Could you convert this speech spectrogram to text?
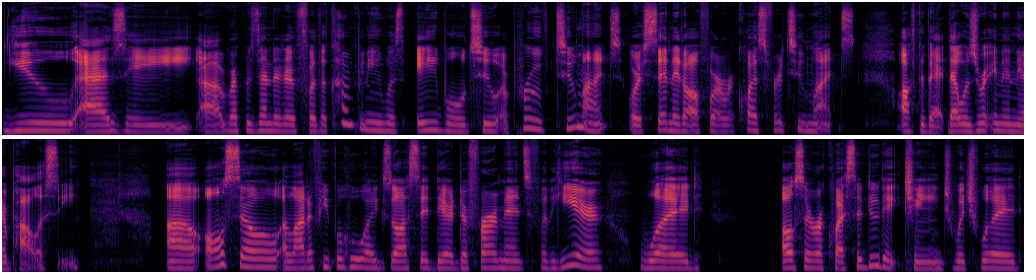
you as a uh, representative for the company was able to approve two months or send it off for a request for two months off the bat. That was written in their policy. Uh, also, a lot of people who exhausted their deferments for the year would also request a due date change, which would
